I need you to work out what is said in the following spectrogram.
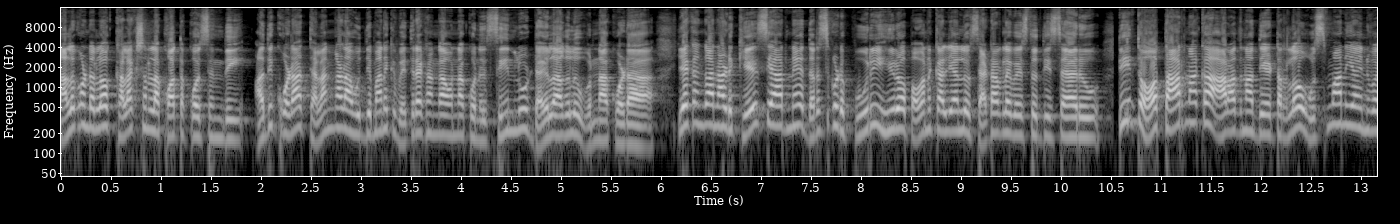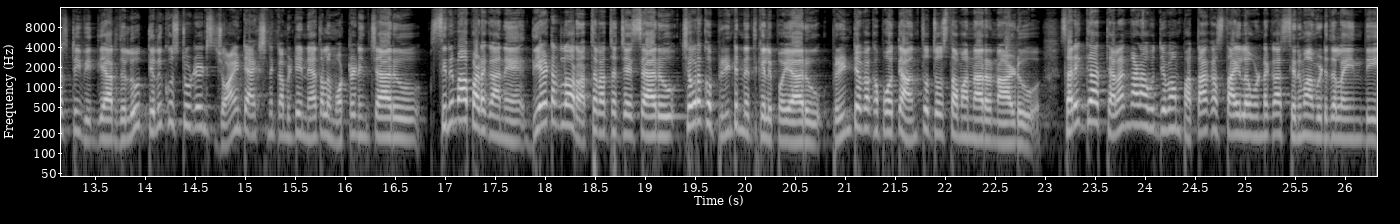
నల్గొండలో కలెక్షన్ల కోత కోసింది. అది కూడా తెలంగాణ ఉద్యమానికి వ్యతిరేకంగా ఉన్న కొన్ని సీన్లు డైలాగులు ఉన్నా కూడా. ఏకంగా నాడు కేసీఆర్ నే దర్శకుడు పూరి హీరో పవన్ కళ్యాణ్లు సెటర్లు వేస్తూ తీశారు. దీంతో తార్నాక ఆరాధన థియేటర్లో ఉస్మానియా యూనివర్సిటీ విద్యార్థులు Telugu students joint action committee నేతలు ముట్టడించారు. సినిమా పడగానే థియేటర్లో రచ్చరచ్చ చేశారు. చివరకు ప్రింట్ నెత్తికెళ్ళిపోయారు ప్రింట్ ఇవ్వకపోతే అంతు చూస్తామన్నారు నాడు. సరిగ్గా తెలంగాణ ఉద్యమం పతాక స్థాయిలో ఉండగా సినిమా విడుదలైంది.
